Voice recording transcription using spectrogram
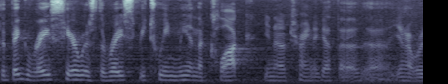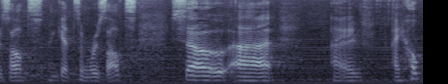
the big race here was the race between me and the clock, you know, trying to get the, the you know, results and get some results. So uh, I've, I hope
